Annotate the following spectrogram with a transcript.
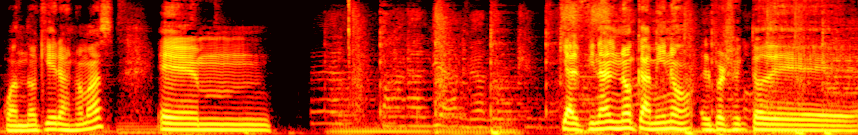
cuando quieras nomás. Em, que al final no caminó el proyecto de,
